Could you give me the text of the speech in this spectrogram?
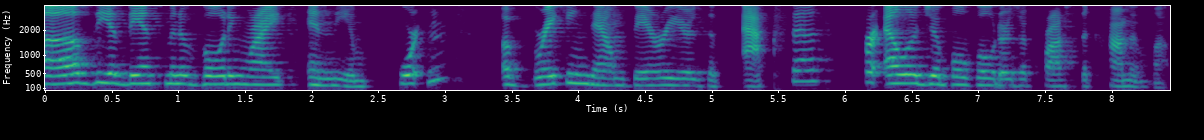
of the advancement of voting rights and the importance of breaking down barriers of access for eligible voters across the Commonwealth.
